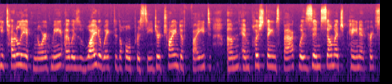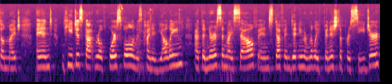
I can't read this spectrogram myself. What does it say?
He totally ignored me. I was wide awake through the whole procedure, trying to fight um, and push things back, was in so much pain, it hurt so much. And he just got real forceful and was kind of yelling at the nurse and myself and stuff and didn't even really finish the procedure.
